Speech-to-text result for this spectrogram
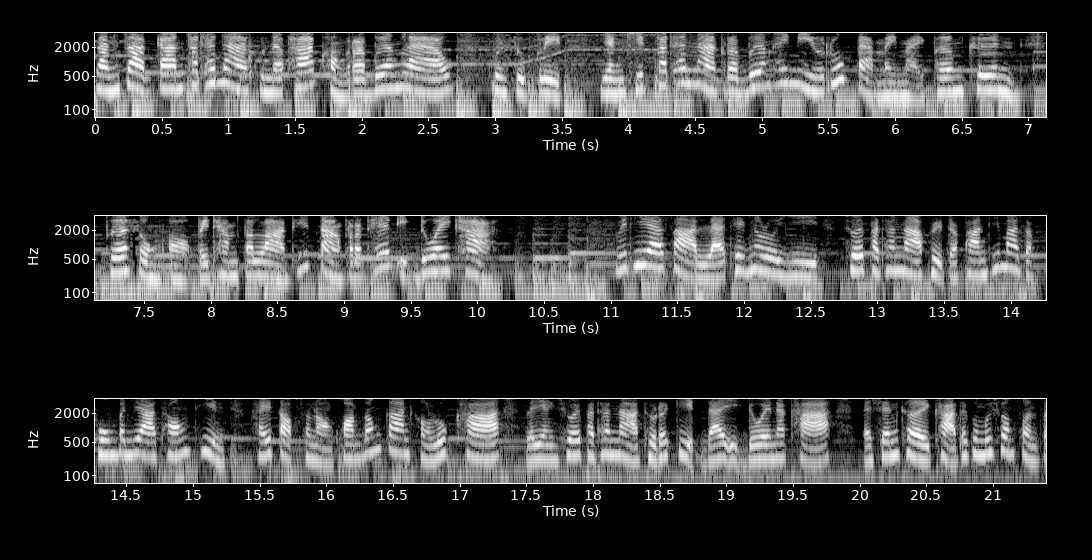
หลังจากการพัฒนาคุณภาพของกระเบื้องแล้ว คุณสุกฤตยังคิดพัฒนากระเบื้องให้มีรูปแบบใหม่ ๆ เพิ่มขึ้น เพื่อส่งออกไปทำตลาดที่ต่างประเทศอีกด้วยค่ะ วิทยาศาสตร์และเทคโนโลยี ช่วยพัฒนาผลิตภัณฑ์ที่มาจากภูมิปัญญาท้องถิ่น ให้ตอบสนองความต้องการของลูกค้า และยังช่วยพัฒนาธุรกิจได้อีกด้วยนะคะ และเช่นเคยค่ะ ถ้าคุณผู้ชมสนใจ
